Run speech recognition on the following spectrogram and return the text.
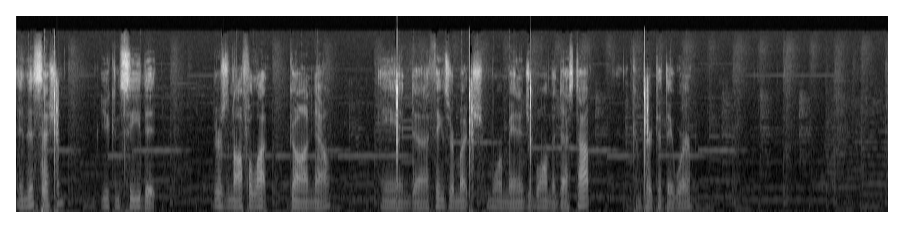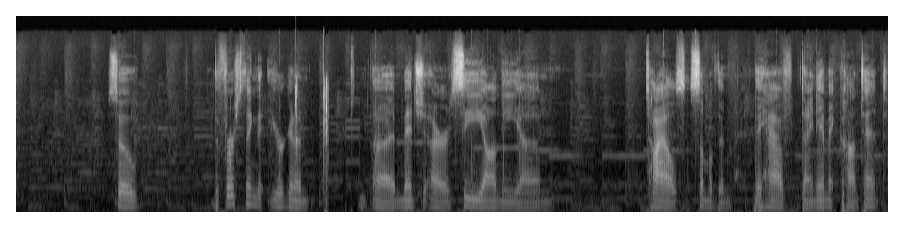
In this session you can see that there's an awful lot gone now and uh, things are much more manageable on the desktop compared to they were. So the first thing that you're going to uh, mention or see on the um, tiles, some of them, they have dynamic content,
